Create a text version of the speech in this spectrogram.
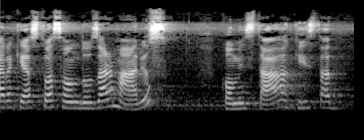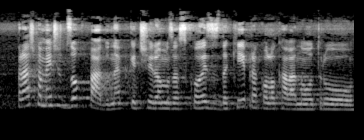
Mostrar aqui a situação dos armários, como está. Aqui está praticamente desocupado, né? Porque tiramos as coisas daqui para colocar lá no outro,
